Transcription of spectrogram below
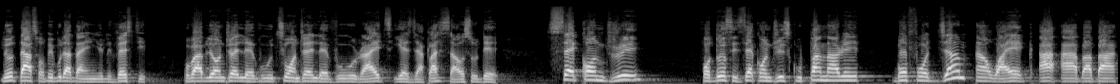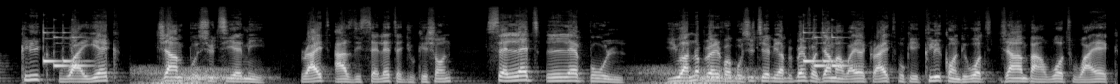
that's for people that are in university probably 100 level 200 level right yes their classes are also there secondary for those in secondary school primary but for jam and waec ah ah baba click waec jam pursue tme right as the select education select level you are not preparing for pursue tme you are preparing for jam and waec right okay click on the what jam and what waec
